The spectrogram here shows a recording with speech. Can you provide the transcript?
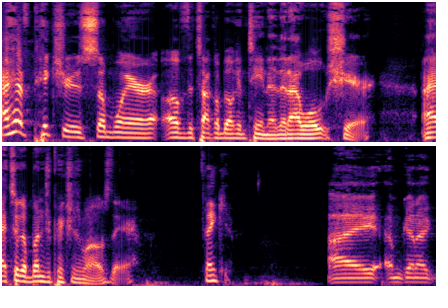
I have pictures somewhere of the Taco Bell cantina that I will share. I took a bunch of pictures while I was there. Thank you. I am gonna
